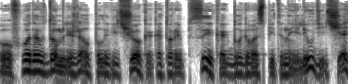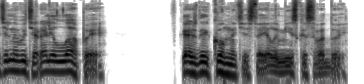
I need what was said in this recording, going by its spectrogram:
У входа в дом лежал половичок, о который псы, как благовоспитанные люди, тщательно вытирали лапы. В каждой комнате стояла миска с водой,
